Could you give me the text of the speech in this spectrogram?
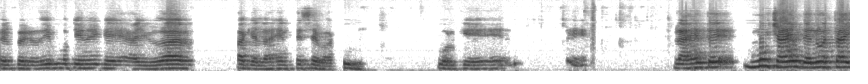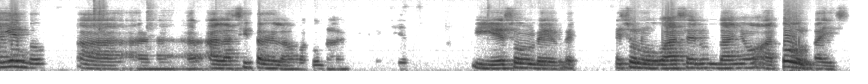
el periodismo tiene que ayudar a que la gente se vacune porque eh, la gente, mucha gente no está yendo a, a, las citas de las vacunas. Y eso, le, eso nos va a hacer un daño a todo el país,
